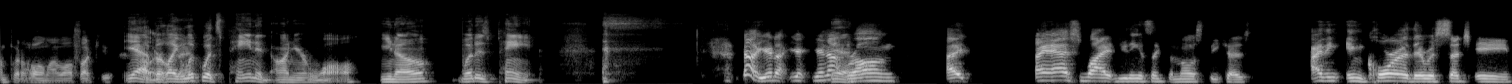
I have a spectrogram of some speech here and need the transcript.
I'm put a hole in my wall. Fuck you. Yeah, but like look what's painted on your wall. You know? What is paint? No, you're not. You're, you're not Yeah. wrong. I I asked why do you think it's like the most because I think in Korra there was such a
